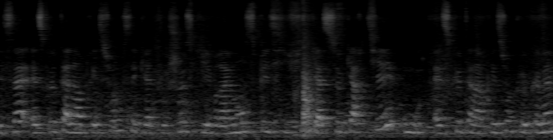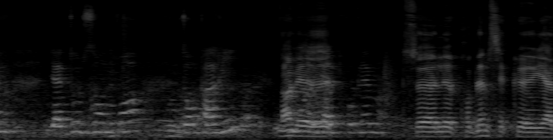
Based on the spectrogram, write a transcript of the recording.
Et ça, est-ce que tu as l'impression que c'est quelque chose qui est vraiment spécifique à ce quartier ou est-ce que tu as l'impression que quand même il y a d'autres endroits dans Paris Non, où il y a le problème? Le problème, c'est qu'il y a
